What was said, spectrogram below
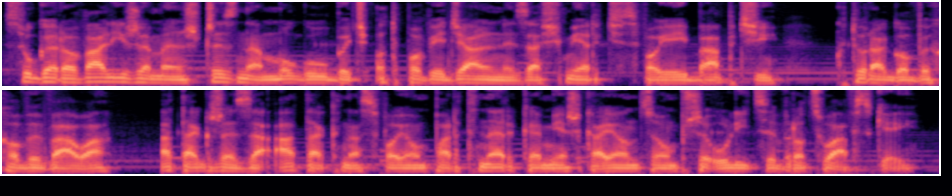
sugerowali, że mężczyzna mógł być odpowiedzialny za śmierć swojej babci, która go wychowywała, a także za atak na swoją partnerkę mieszkającą przy ulicy Wrocławskiej.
